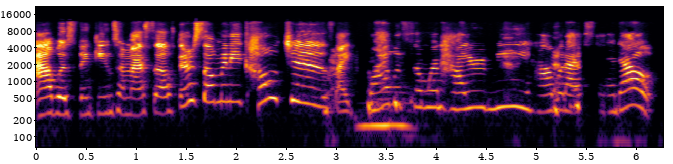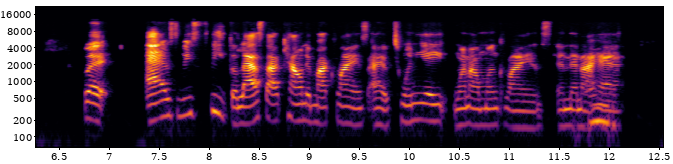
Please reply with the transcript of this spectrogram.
I was thinking to myself, there's so many coaches. Like, why would someone hire me? How would I stand out? But as we speak, the last I counted my clients, I have 28 one-on-one clients, and then I mm. have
